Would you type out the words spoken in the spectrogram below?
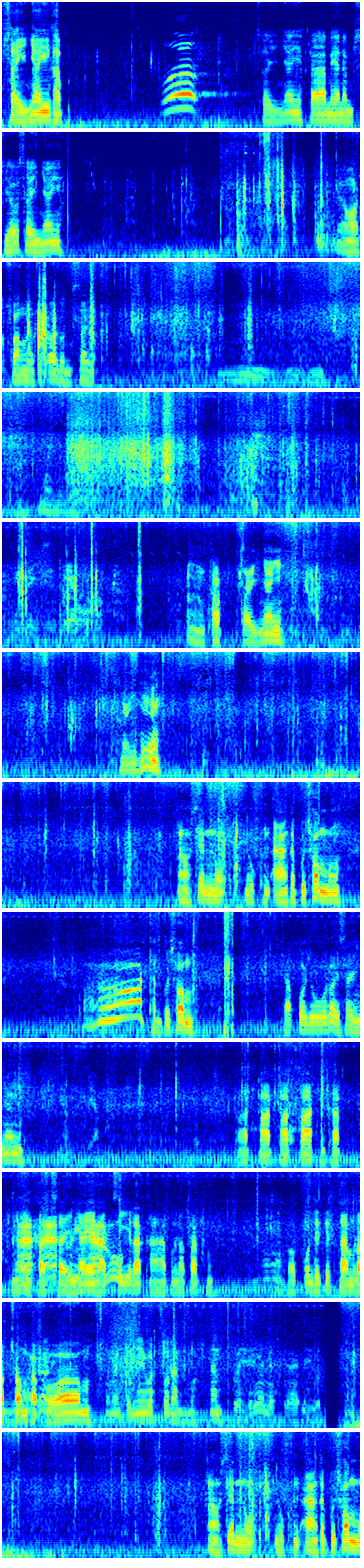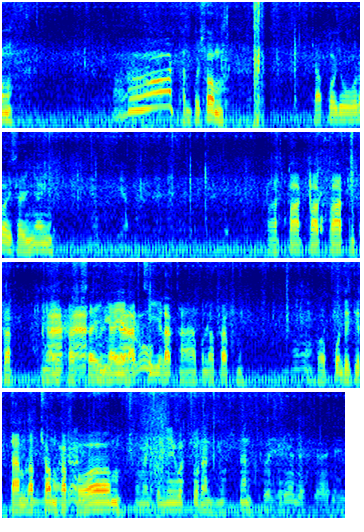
ใส่ไงครับใส่ไงปลาแม่น้ำเสียวใส่ไงเนี่ยหอดฟังแล้วก็ล่อลุ่นใส่ นี่เลยแหง อื มครับใส่ใยใยแห้งอ้าวเส้นหนุยกขึ้นอ่างท่านผู้ชมมึงป๊าดท่านผู้ชม จับโปอยูร้อยใส่ใยปาดปาดปาดปาดนี่ครับใยครับใส่ใยรักซีรักหาคนละครับนี่ขอบคุณที่ติดตามรับชมครับผมมันตัวใหญ่กว่าตัวนั้นนั่น เปิดเสียเนี่ยเลย อ้าวเส้นหนุยกขึ้นอ่างท่านผู้ชมมึงป๊าดท่านผู้ชมจับโปอยูร้อยใส่ใยปาดปาดปาดปาดนี่ครับใยครับใส่ใยรักซีรักหาคนละครับนี่ขอบคุณที่ติดตามรับชมครับผมมันตัวใหญ่กว่าตัวนั้นนั่นเปิดเสียเนี่ยเลย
